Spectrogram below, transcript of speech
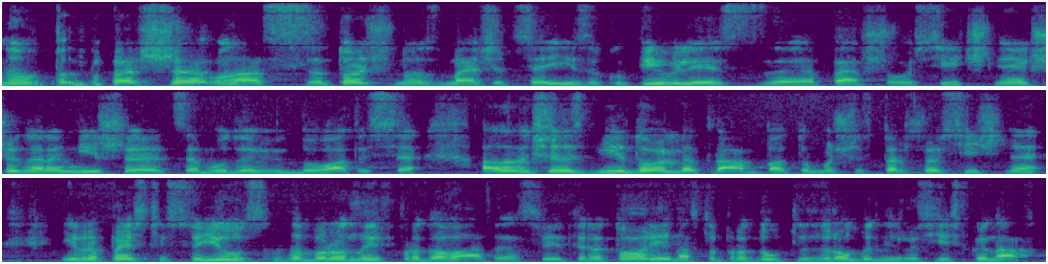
Ну, по- по-перше, у нас точно зменшаться її закупівлі з е, 1 січня, якщо не раніше це буде відбуватися, але не через дні Дональда Трампа, тому що з 1 січня Європейський Союз заборонив продавати на своїй території нафтопродукти, зроблені з російської нафти.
